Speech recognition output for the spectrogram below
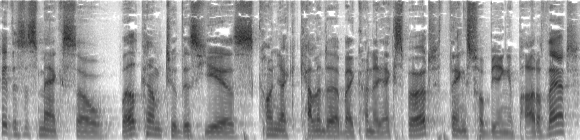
Hey, this is Max. So, welcome to this year's Cognac Calendar by Cognac Expert. Thanks for being a part of that.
